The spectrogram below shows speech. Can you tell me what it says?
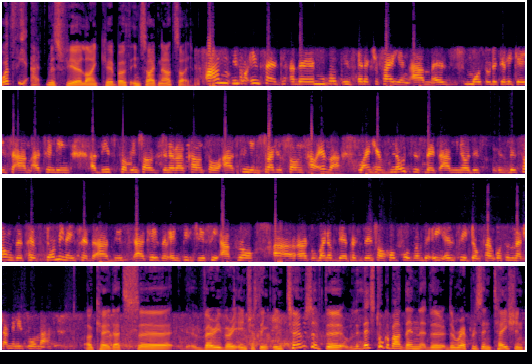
What's the atmosphere like, uh, both inside and outside? Um, you know, inside the mood is electrifying. Um, as most of the delegates um, attending uh, this provincial general council are singing struggle songs. However, one have noticed that um, you know this, the songs that have dominated uh, this uh, KZN PGC are pro uh, uh, one of the presidential hopefuls of the ANC, Dr. Nkosazana Dlamini Zuma. Okay, that's uh, very very interesting. In terms of the, let's talk about then the, the representation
